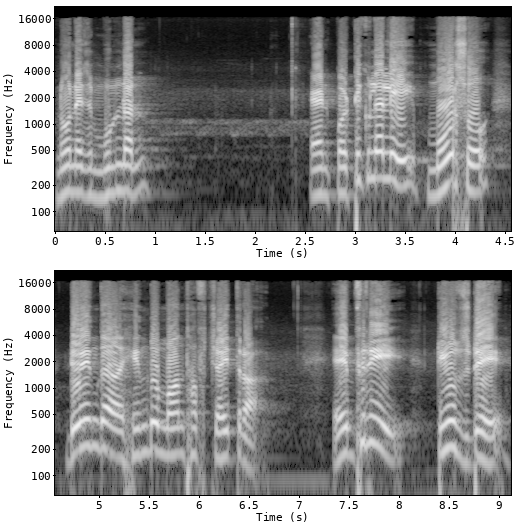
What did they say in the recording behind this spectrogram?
known as mundan and particularly more so during the Hindu month of Chaitra. Every Tuesday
